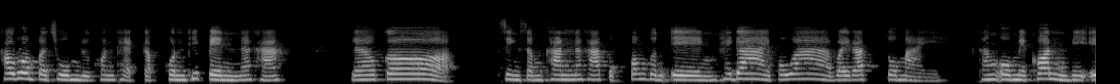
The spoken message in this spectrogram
เข้าร่วมประชุมหรือคอนแทคกับคนที่เป็นนะคะ แล้วก็สิ่งสำคัญนะคะ ปกป้องตนเองให้ได้ เพราะว่าไวรัสตัวใหม่ ทั้งโอเมคอน BA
